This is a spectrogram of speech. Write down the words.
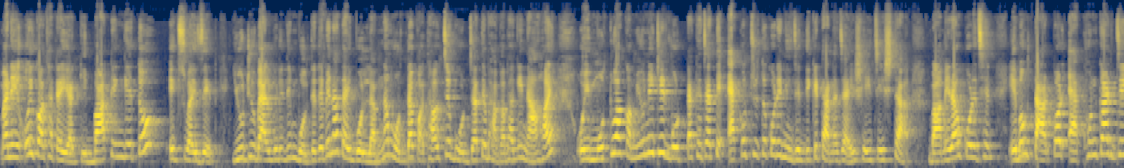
মানে ওই কথাটাই আর কি, বাটেঙ্গে তো X Y Z YouTube algorithm বলতে দেবে না, তাই বললাম না। মোদ্দা কথা হচ্ছে ভোট যাতে ভাগাভাগি না হয়, ওই মতুয়া কমিউনিটির ভোটটাকে যাতে একত্রিত করে নিজের দিকে টানা যায়, সেই চেষ্টা বামেরাও করেছেন। এবং তারপর এখনকার যে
